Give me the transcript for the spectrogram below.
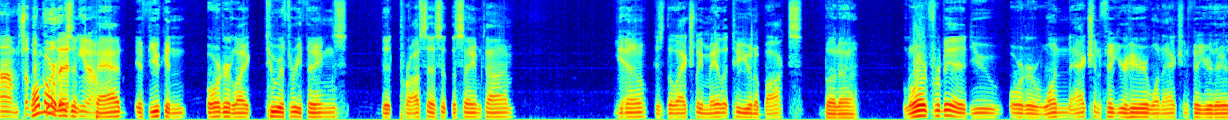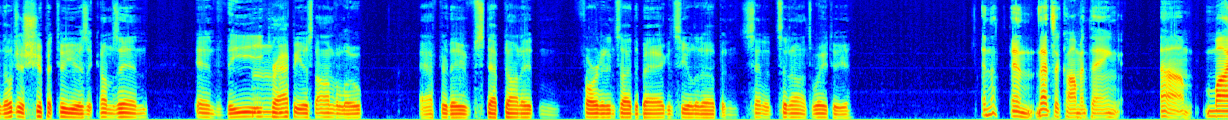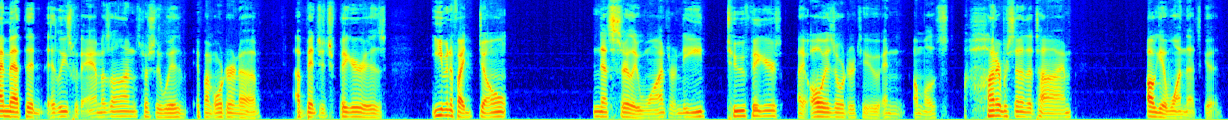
Um, something Walmart cool that isn't you know, bad if you can order like two or three things that process at the same time. You Yeah. know, because they'll actually mail it to you in a box. But uh, Lord forbid you order one action figure here, one action figure there. They'll just ship it to you as it comes in in the Mhm. crappiest envelope after they've stepped on it and farted inside the bag and sealed it up and sent it sent it on its way to you. and that, and that's a common thing. Um, my method, at least with Amazon, especially with if I'm ordering a a vintage figure, is even if I don't necessarily want or need two figures, I always order two, and almost 100% of the time, I'll get one that's good.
